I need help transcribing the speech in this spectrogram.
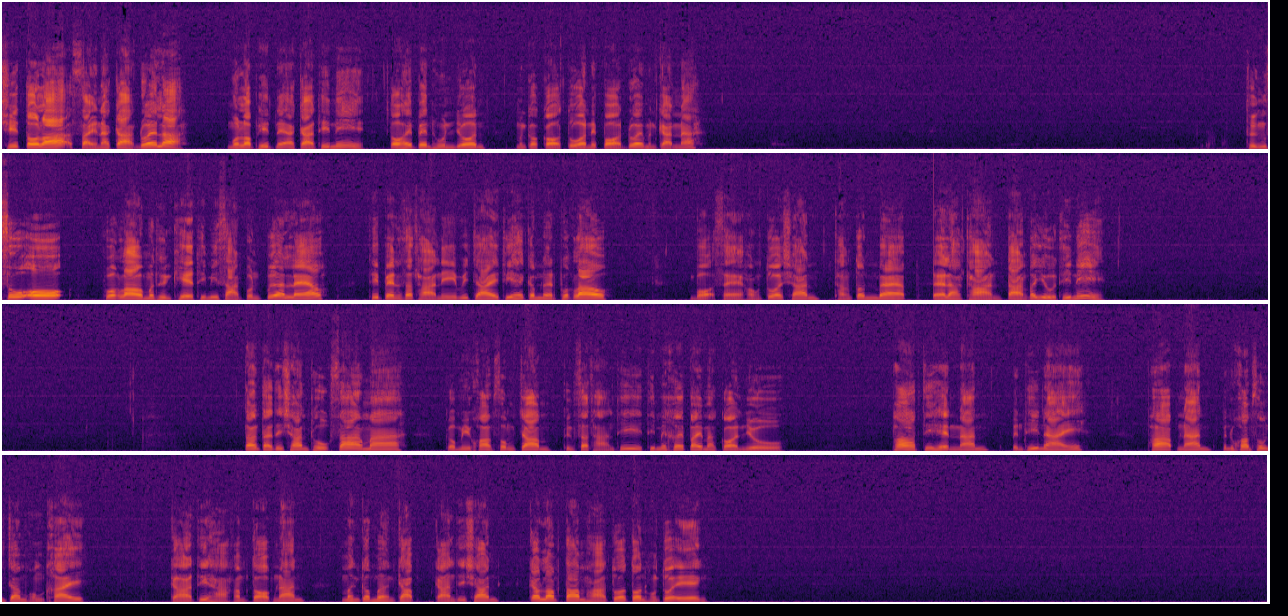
ชิโตระใส่หน้ากากด้วยล่ะ มลพิษในอากาศที่นี่ ต่อให้เป็นหุ่นยนต์ มันก็ก่อตัวในปอดด้วยเหมือนกันนะ ถึงซูโอ พวกเรามาถึงเขตที่มีสารปนเปื้อนแล้ว ที่เป็นสถานีวิจัยที่ให้กำเนิดพวกเรา เบาะแสของตัวฉันทั้งต้นแบบและรากฐานต่างก็อยู่ที่นี่ตั้งแต่ที่ฉันถูกสร้างมา ก็มีความทรงจำถึงสถานที่ที่ไม่เคยไปมาก่อนอยู่ ภาพที่เห็นนั้นเป็นที่ไหน ภาพนั้นเป็นความทรงจำของใคร การที่หาคำตอบนั้น มันก็เหมือนกับการที่ฉันกำลังตามหาตัวตนของตัวเอง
